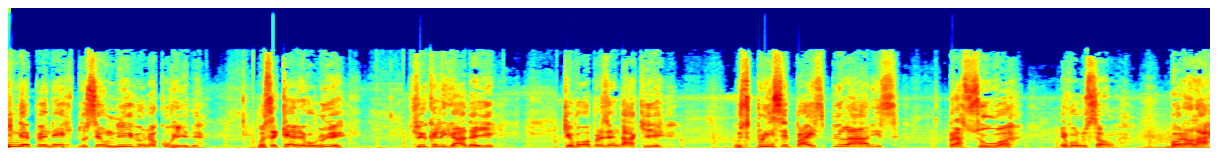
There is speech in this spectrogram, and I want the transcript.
independente do seu nível na corrida. Você quer evoluir? Fica ligado aí que eu vou apresentar aqui os principais pilares para sua evolução. Bora lá!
